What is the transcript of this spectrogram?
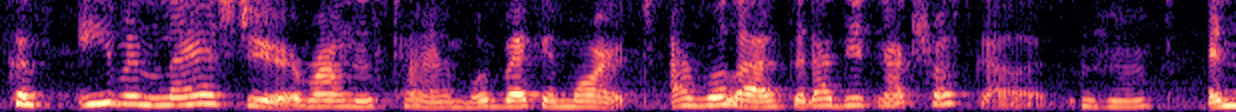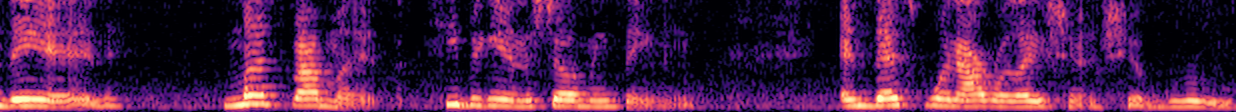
Because even last year, around this time, or back in March, I realized that I did not trust God. Mm-hmm. And then, month by month, He began to show me things. And that's when our relationship grew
